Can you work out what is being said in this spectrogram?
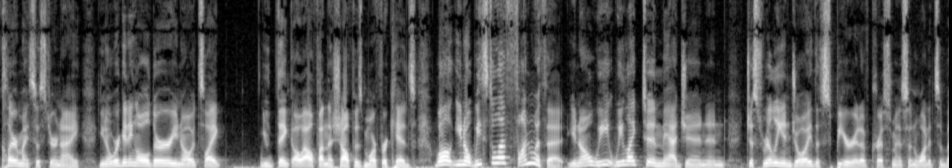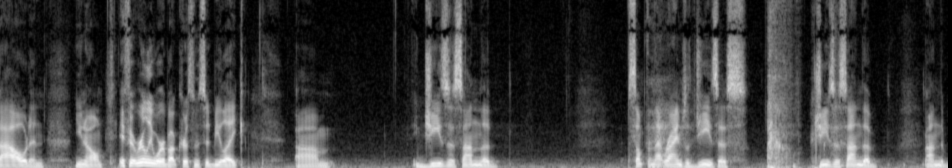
Claire, my sister and I, you know, we're getting older. You know, it's like you'd think, oh, Elf on the Shelf is more for kids. Well, you know, we still have fun with it. You know, we we like to imagine and just really enjoy the spirit of Christmas and what it's about. And you know, if it really were about Christmas, it'd be like, um, Jesus on the something that rhymes with Jesus. Jesus on the on the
